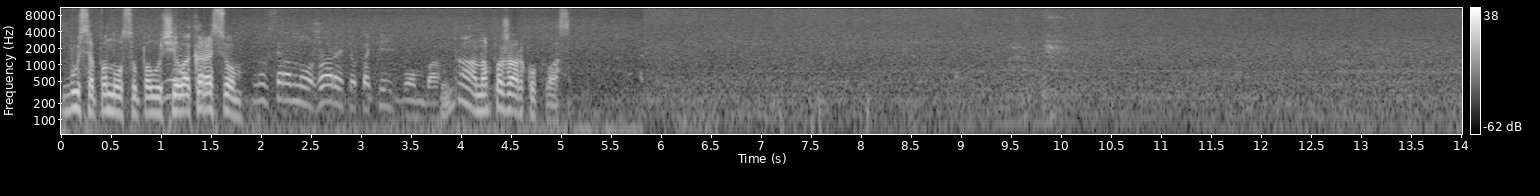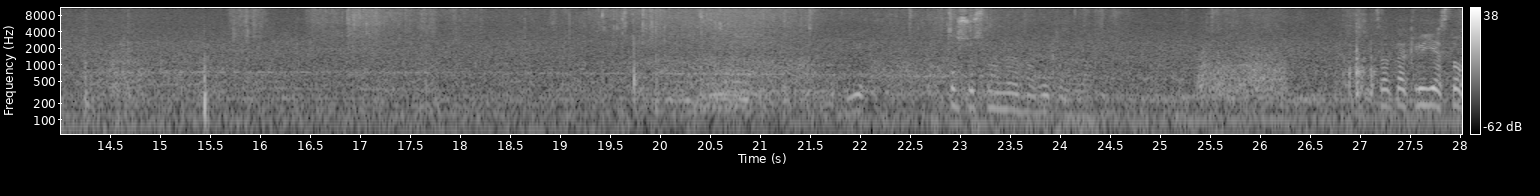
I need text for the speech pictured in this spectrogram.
Буся, ну по носу получила карасем. Ну все одно жарить отакий бомба. Да, на пожарку клас. Щось мене витягнуло. Це так клює 100%.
